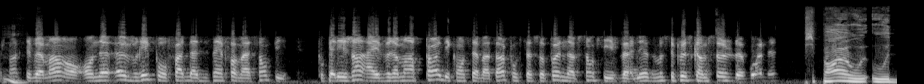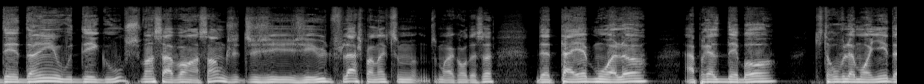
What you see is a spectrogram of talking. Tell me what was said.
Je pense que c'est vraiment, on, on a œuvré pour faire de la désinformation. Puis pour que les gens aient vraiment peur des conservateurs pour que ça soit pas une option qui est valide. Moi, c'est plus comme ça je le vois. Là. Puis peur ou, dédain ou dégoût, souvent ça va ensemble. J'ai eu le flash pendant que tu, me racontais ça, de Taïeb Moala, après le débat, qui trouve le moyen de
